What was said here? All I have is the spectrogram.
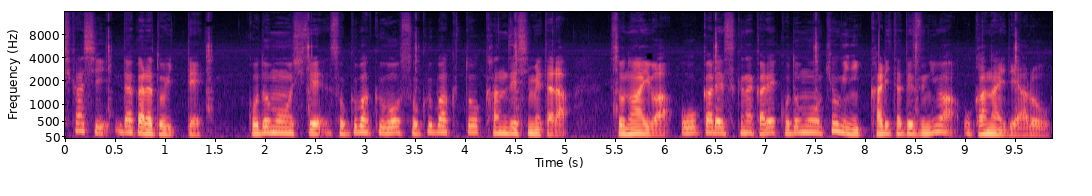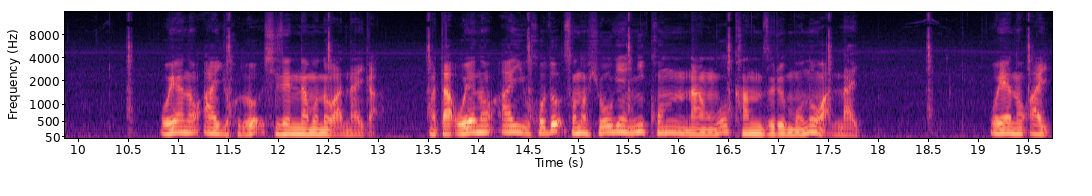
しかしだからといって子供をして束縛を束縛と勘でしめたらその愛は多かれ少なかれ子供を虚偽に駆り立てずには置かないであろう。親の愛ほど自然なものはないがまた親の愛ほどその表現に困難を感ずるものはない。親の愛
